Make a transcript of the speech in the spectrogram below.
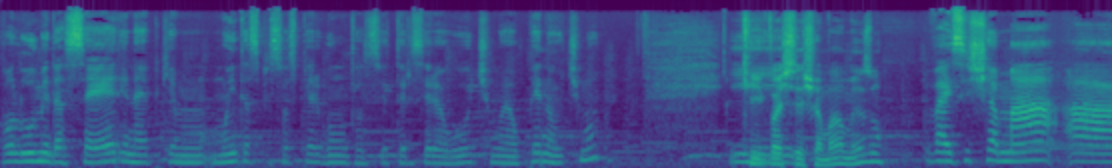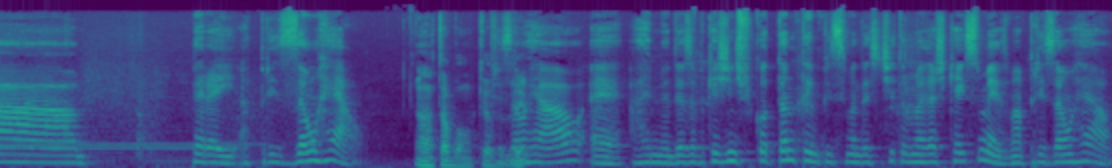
volume da série, né? Porque muitas pessoas perguntam se o terceiro é o último, é o penúltimo. E que vai se chamar mesmo? Vai se chamar a... Peraí, A Prisão Real. Ah, tá bom. Que eu prisão real, é. Ai, meu Deus, é porque a gente ficou tanto tempo em cima desse título, mas acho que é isso mesmo, a prisão real.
